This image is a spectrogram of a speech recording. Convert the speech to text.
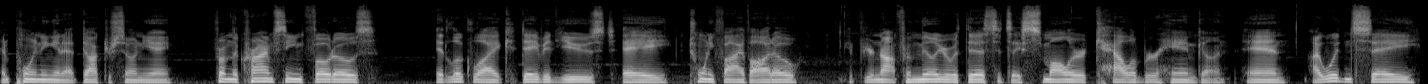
and pointing it at Dr. Sonnier. From the crime scene photos, it looked like David used a 25 auto. If you're not familiar with this, it's a smaller caliber handgun. And I wouldn't say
